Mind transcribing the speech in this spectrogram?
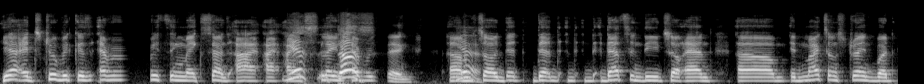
Yeah, it's true because everything makes sense. I I, yes, I explain everything. Um, yeah. So that, that that's indeed so, and um, it might sound strange, but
